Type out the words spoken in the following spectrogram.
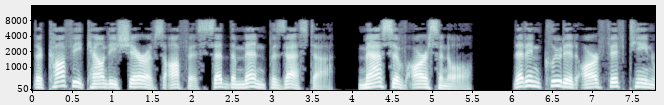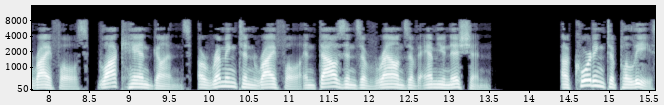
The Coffee County Sheriff's Office said the men possessed a «massive arsenal» that included R-15 rifles, Glock handguns, a Remington rifle and thousands of rounds of ammunition. According to police,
